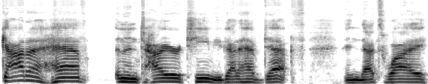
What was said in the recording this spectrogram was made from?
got to have an entire team. You got to have depth, and that's why,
